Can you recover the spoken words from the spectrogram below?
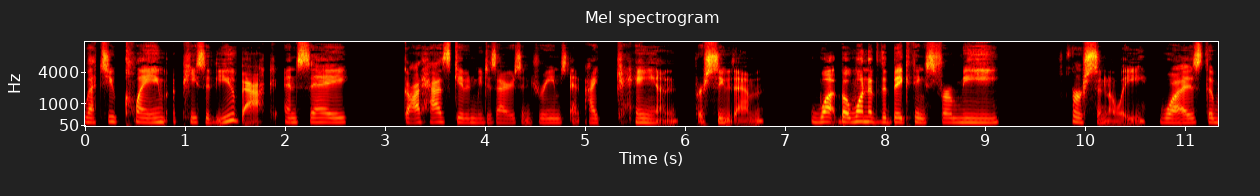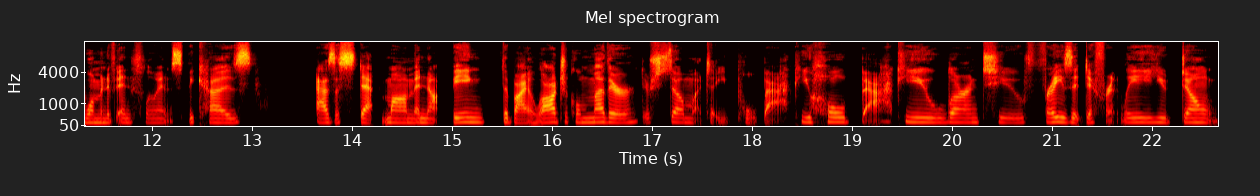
lets you claim a piece of you back and say, God has given me desires and dreams and I can pursue them. What, but one of the big things for me personally was the woman of influence because as a stepmom and not being the biological mother, there's so much that you pull back, you hold back, you learn to phrase it differently, you don't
